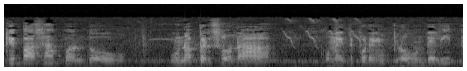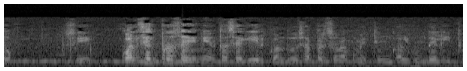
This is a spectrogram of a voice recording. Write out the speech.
¿qué pasa cuando una persona comete, por ejemplo, un delito? ¿Sí? ¿Cuál es el procedimiento a seguir cuando esa persona comete algún delito?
